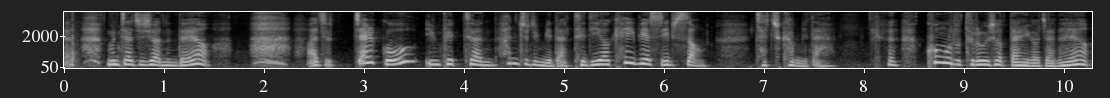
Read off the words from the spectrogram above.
문자 주셨는데요. 아주 짧고 임팩트한 한 줄입니다. 드디어 KBS 입성 자축합니다. 콩으로 들어오셨다 이거잖아요.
